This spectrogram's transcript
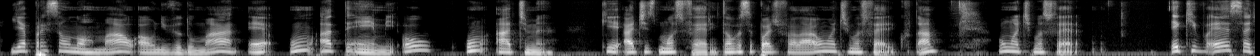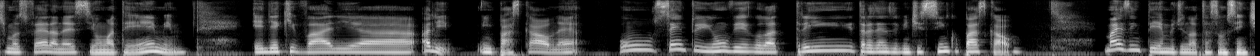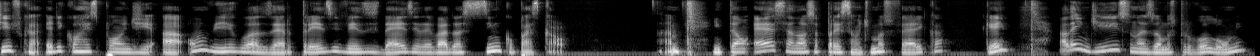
E a pressão normal ao nível do mar é 1 atm ou 1 atm, que é atmosfera. Então você pode falar um atmosférico, tá? Uma atmosfera. Essa atmosfera, né, esse 1 atm, ele equivale a ali em Pascal, né, um 101,325 Pascal. Mas em termos de notação científica, ele corresponde a 1,013 vezes 10 elevado a 5 Pascal. Tá? Então, essa é a nossa pressão atmosférica ok? Além disso, nós vamos para o volume.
